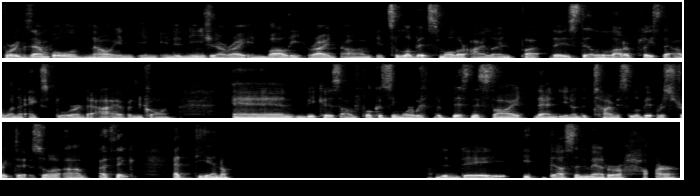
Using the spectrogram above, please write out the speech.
for example, now in, in Indonesia, right, in Bali, right, um, it's a little bit smaller island, but there's still a lot of place that I want to explore that I haven't gone. And because I'm focusing more with the business side, then you know the time is a little bit restricted. So um, I think at the end of the day, it doesn't matter how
